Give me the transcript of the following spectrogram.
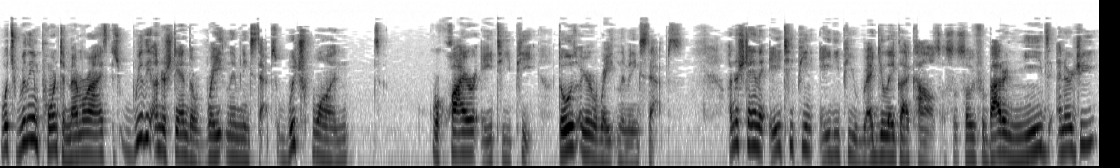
What's really important to memorize is really understand the rate limiting steps. Which ones require ATP? Those are your rate limiting steps. Understand that ATP and ADP regulate glycolysis. So, so if your body needs energy,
